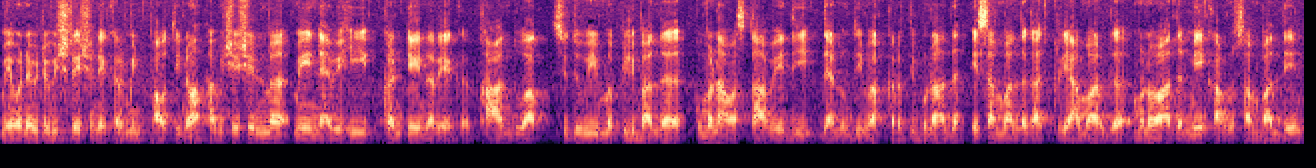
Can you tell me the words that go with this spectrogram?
මේ වන විට විශ්ලේෂණය කරමින් පවතිනවා. විශේෂයෙන්ම මේ නැවෙහි කන්ටේනරයක කාන්දුවක් සිදුවීම පිළිබඳ කුමන අවස්ථාවේදී දැනුම් දීමක් කර තිබුණාද? ඒ සම්බන්ධගත් ක්‍රියාමාර්ග මොනවාද? මේ කරුණු සම්බන්ධයෙන්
